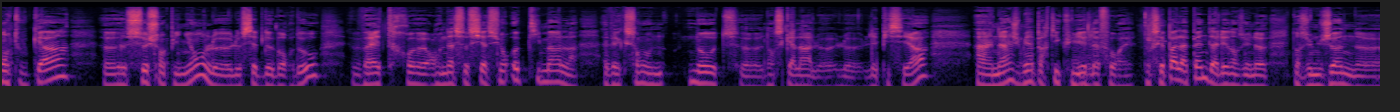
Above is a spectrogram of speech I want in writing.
En tout cas, euh, ce champignon, le, le cèpe de Bordeaux, va être euh, en association optimale avec son hôte, euh, dans ce cas-là l'épicéa, à un âge bien particulier de la forêt. Donc c'est pas la peine d'aller dans une dans une jeune euh,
